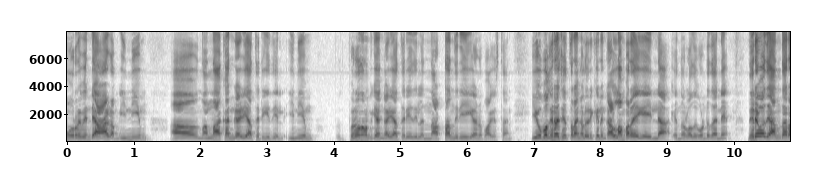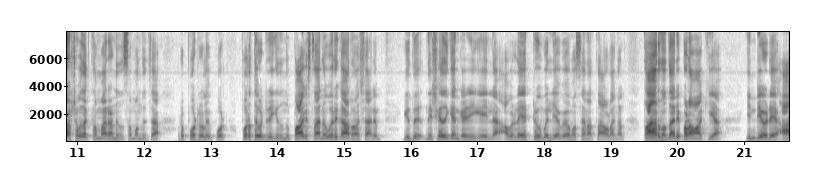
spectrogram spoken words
മുറിവിന്റെ ആഴം ഇനിയും നന്നാക്കാൻ കഴിയാത്ത രീതിയിൽ ഇനിയും പുനർനിർമ്മിക്കാൻ കഴിയാത്ത രീതിയിൽ നട്ടം തിരിയുകയാണ് പാകിസ്ഥാൻ. ഈ ഉപഗ്രഹ ചിത്രങ്ങൾ ഒരിക്കലും കള്ളം പറയുകയില്ല എന്നുള്ളത് കൊണ്ട് തന്നെ നിരവധി അന്താരാഷ്ട്ര വിദഗ്ധന്മാരാണ് ഇത് സംബന്ധിച്ച റിപ്പോർട്ടുകൾ ഇപ്പോൾ പുറത്തുവിട്ടിരിക്കുന്നത് പാകിസ്ഥാന് ഒരു കാരണവശാലും ഇത് നിഷേധിക്കാൻ കഴിയുകയില്ല. അവരുടെ ഏറ്റവും വലിയ വ്യോമസേന താവളങ്ങൾ താഴ്ന്ന തരിപ്പണമാക്കിയ ഇന്ത്യയുടെ ആ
